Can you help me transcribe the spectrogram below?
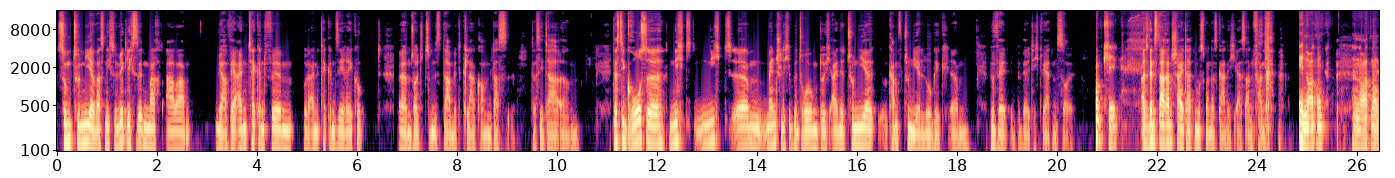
zum Turnier, was nicht so wirklich Sinn macht, aber ja, wer einen Tekken-Film oder eine Tekken-Serie guckt, ähm, sollte zumindest damit klarkommen, dass, dass sie da ähm, dass die große, nicht, nicht ähm, menschliche Bedrohung durch eine Turnier, Kampfturnierlogik ähm, bewäl bewältigt werden soll. Okay. Also wenn es daran scheitert, muss man das gar nicht erst anfangen. In Ordnung. In Ordnung.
